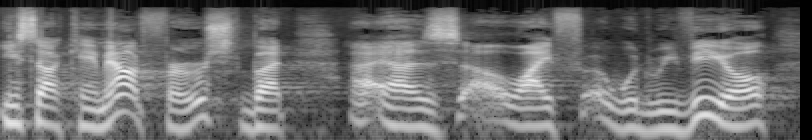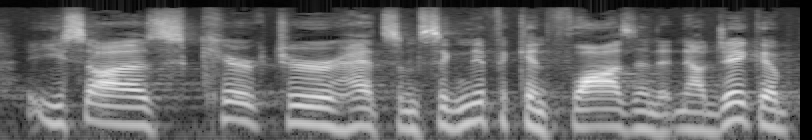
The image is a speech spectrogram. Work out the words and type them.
Esau came out first, but uh, as uh, life would reveal, Esau's character had some significant flaws in it. Now, Jacob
